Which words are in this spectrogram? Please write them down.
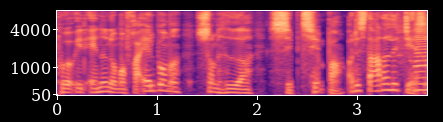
på et andet nummer fra albummet, som hedder September. Og det starter lidt jazzy.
